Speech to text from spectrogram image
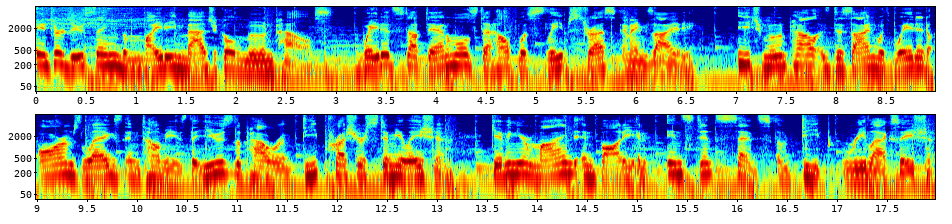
Introducing the mighty magical Moon Pals, weighted stuffed animals to help with sleep, stress, and anxiety. Each Moon Pal is designed with weighted arms, legs, and tummies that use the power of deep pressure stimulation, giving your mind and body an instant sense of deep relaxation.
